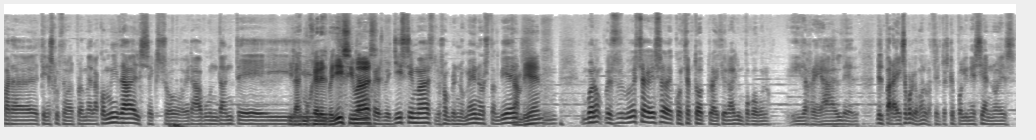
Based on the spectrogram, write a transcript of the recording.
para tenías solucionado el problema de la comida, el sexo era abundante y, Y las mujeres bellísimas. las mujeres bellísimas, los hombres no menos también. También. Bueno, pues ese, ese concepto tradicional y un poco, bueno, y real del, del paraíso, porque bueno, lo cierto es que Polinesia no es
